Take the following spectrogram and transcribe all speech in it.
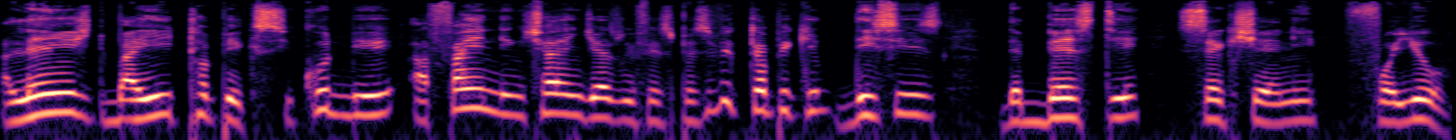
arranged by topics. You could be uh, finding challenges with a specific topic. This is the best section for you.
